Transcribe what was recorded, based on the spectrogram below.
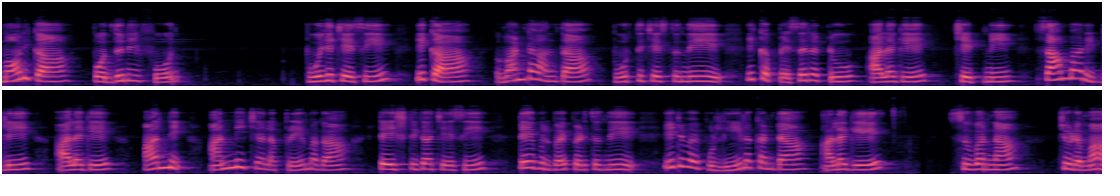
మౌనిక పొద్దునే ఫోన్ పూజ చేసి ఇక వంట అంతా పూర్తి చేస్తుంది. ఇక పెసరట్టు అలాగే చట్నీ సాంబార్ ఇడ్లీ అలాగే అన్ని అన్ని చాలా ప్రేమగా టేస్టీగా చేసి టేబుల్పై పెడుతుంది. ఇటువైపు నీలకంఠ అలాగే సువర్ణ చూడమ్మా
